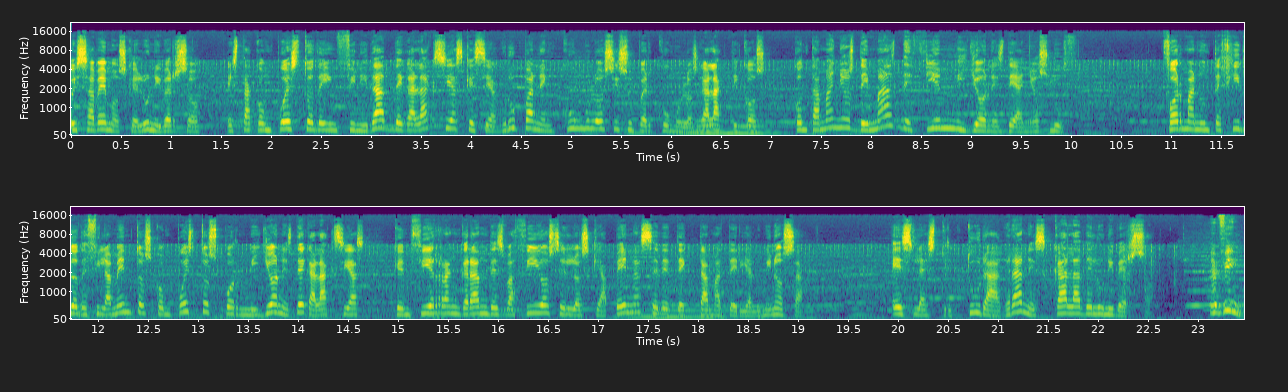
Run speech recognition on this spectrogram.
Hoy sabemos que el universo está compuesto de infinidad de galaxias que se agrupan en cúmulos y supercúmulos galácticos con tamaños de más de 100 millones de años luz. Forman un tejido de filamentos compuestos por millones de galaxias que encierran grandes vacíos en los que apenas se detecta materia luminosa. Es la estructura a gran escala del universo. En fin,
